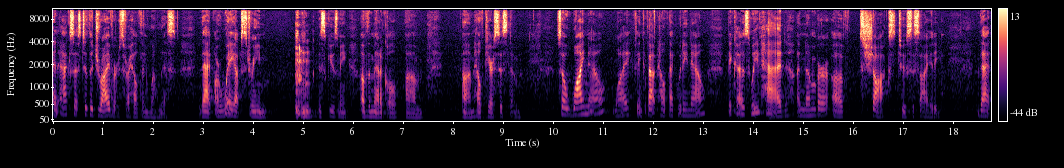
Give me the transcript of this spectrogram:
and access to the drivers for health and wellness that are way upstream, excuse me, of the medical um, um, healthcare system. So why now? Why think about health equity now? Because we've had a number of shocks to society that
